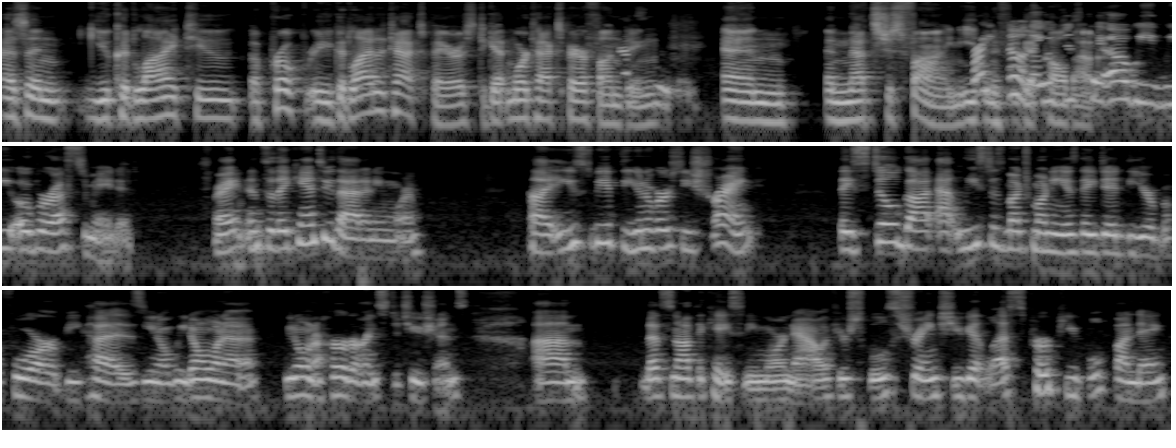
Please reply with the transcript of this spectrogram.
As in, you could lie to appropriate, you could lie to taxpayers to get more taxpayer funding, Absolutely. and and that's just fine, even right. if no, you get they would just out. Say, oh, we we overestimated, right? And so they can't do that anymore. Uh, it used to be if the university shrank, they still got at least as much money as they did the year before because you know we don't want to we don't want to hurt our institutions. Um, that's not the case anymore now. If your school shrinks, you get less per pupil funding.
